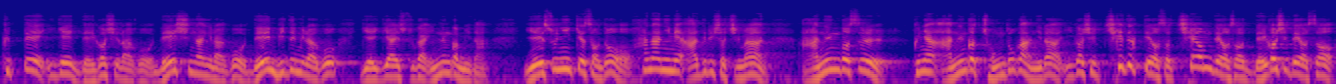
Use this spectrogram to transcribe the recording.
그때 이게 내 것이라고 내 신앙이라고 내 믿음이라고 얘기할 수가 있는 겁니다. 예수님께서도 하나님의 아들이셨지만 아는 것을 그냥 아는 것 정도가 아니라 이것이 체득되어서 체험되어서 내 것이 되어서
